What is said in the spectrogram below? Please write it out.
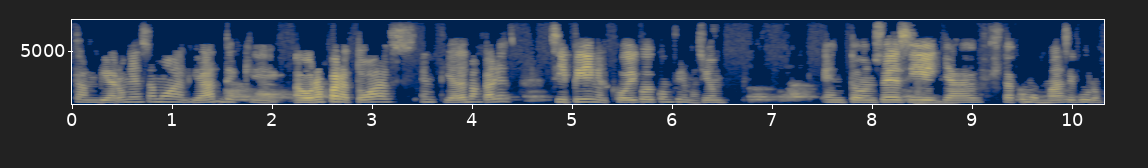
cambiaron esa modalidad de que ahora para todas entidades bancarias sí piden el código de confirmación. Entonces sí, ya está como más seguro.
